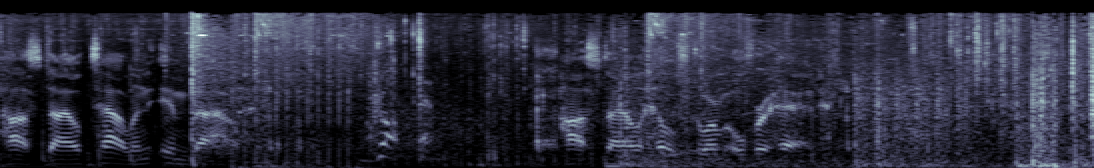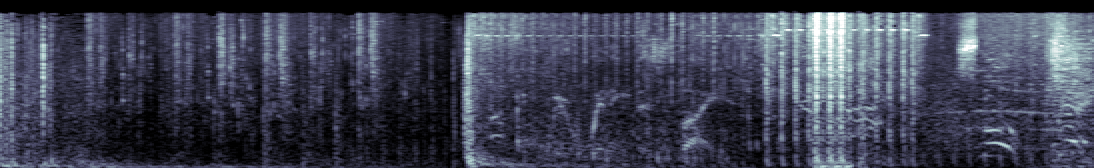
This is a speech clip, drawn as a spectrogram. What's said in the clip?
Hostile Talon inbound. Drop them. Hostile Hellstorm overhead. We're winning this fight. Smoke, check.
